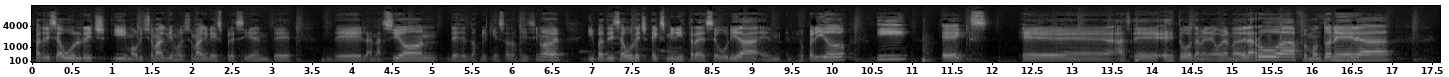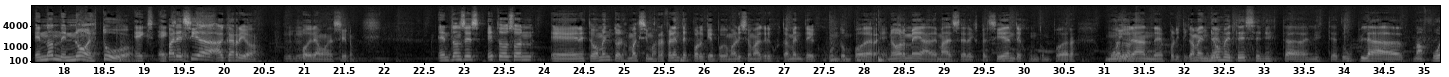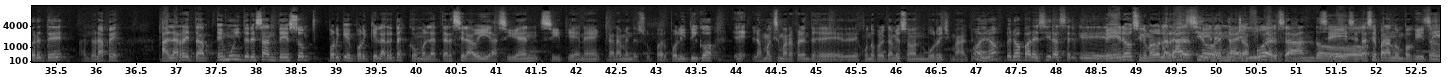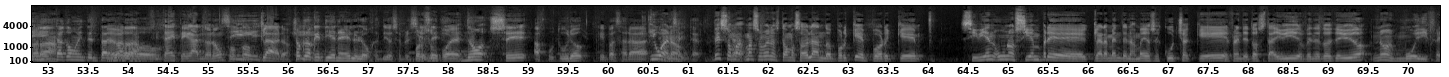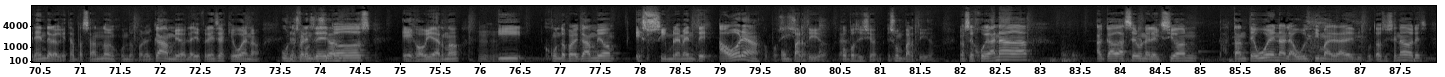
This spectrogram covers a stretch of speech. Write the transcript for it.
Patricia Bullrich y Mauricio Macri. Mauricio Macri, expresidente de la Nación desde el 2015 al 2019. Y Patricia Bullrich, ex ministra de Seguridad en el mismo periodo. Y ex. Eh, eh, estuvo también en el gobierno de la Rúa, fue montonera. En donde no estuvo. Ex, ex, Parecida a Carrió, podríamos decir. Entonces, estos son eh, en este momento los máximos referentes. ¿Por qué? Porque Mauricio Macri, justamente, junto a un poder enorme, además de ser expresidente, junto a un poder muy Perdón. grande políticamente. No metes en esta, en esta dupla más fuerte. ¿Aldolape? A la reta es muy interesante eso. ¿Por qué? Porque la reta es como la tercera vía. Si bien sí tiene claramente su poder político, eh, los máximos referentes de, de Juntos por el Cambio son Burrich y Macri. Bueno, pero pareciera ser que. Pero, sin embargo, la reta tiene mucha fuerza. intentando- Sí, se está separando un poquito, Sí, es verdad. está como intentando. Es verdad. Se está despegando, ¿no? Un Sí, poco. Claro. Yo creo que tiene él el objetivo de ser presidente. Por supuesto. No sé a futuro qué pasará Y en bueno, esa de eso Claro. más o menos estamos hablando. ¿Por qué? Porque si bien uno siempre claramente en los medios escucha que el Frente de Todos está dividido, el Frente de Todos está dividido, no es muy diferente a lo que está pasando en Juntos por el Cambio. La diferencia es que, bueno, Uno el Frente de. Todos es gobierno y Juntos por el Cambio es simplemente ahora un partido, oposición, es un partido. No se juega nada, acaba de hacer una elección bastante buena, la última, la de diputados y senadores,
